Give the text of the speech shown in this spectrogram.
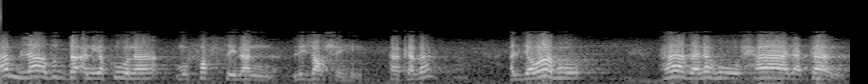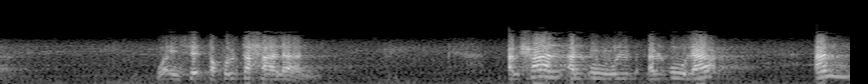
أم لا بد أن يكون مفصلا لجرحه؟ هكذا؟ الجواب هذا له حالتان. وإن شئت قلت حالان. الحال الأول الأولى أن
